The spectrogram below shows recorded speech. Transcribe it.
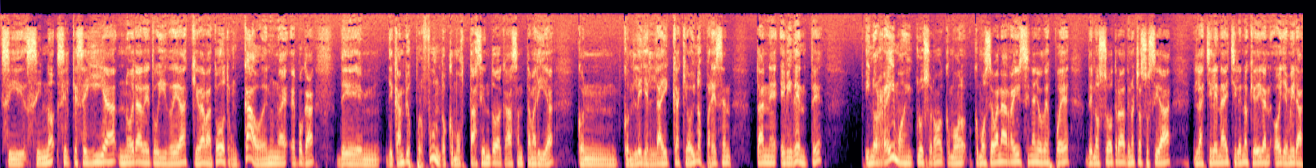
Si, si, no, si el que seguía no era de tu idea, quedaba todo truncado en una época de, de cambios profundos, como está haciendo acá Santa María, con, con leyes laicas que hoy nos parecen tan eh, evidentes, y nos reímos incluso, ¿no? Como, como se van a reír 100 años después de nosotras, de nuestra sociedad, las chilenas y chilenos que digan, oye, mira,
